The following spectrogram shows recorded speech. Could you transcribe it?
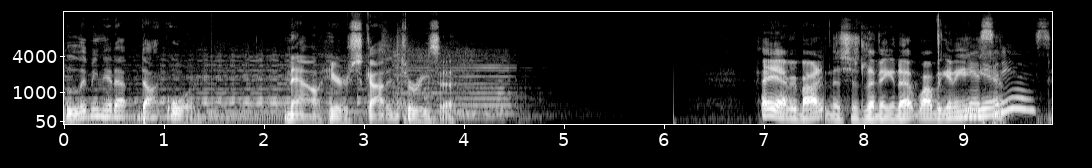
livingitup.org. Now, here's Scott and Teresa. Hey, everybody. This is Living It Up While Beginning Yes, Again. Yes, it is.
